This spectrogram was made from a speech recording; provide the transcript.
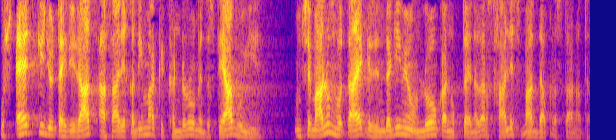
اس عہد کی جو تحریرات آثار قدیمہ کے کھنڈروں میں دستیاب ہوئی ہیں ان سے معلوم ہوتا ہے کہ زندگی میں ان لوگوں کا نقطۂ نظر خالص مادہ پرستانہ تھا۔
